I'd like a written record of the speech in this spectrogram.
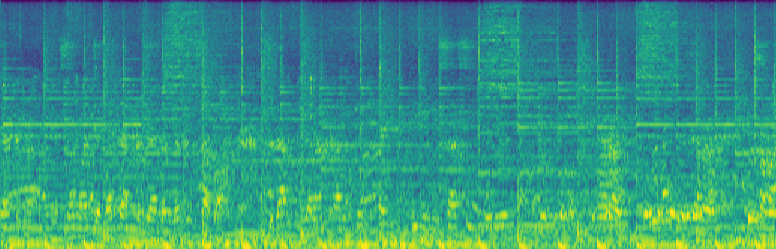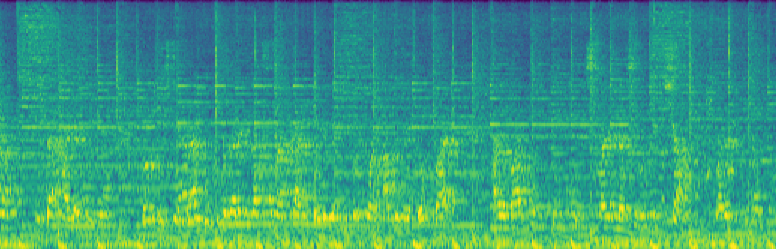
dengan bersama Jabatan Kesehatan Negeri Sabah sedang menjalankan kempen imunisasi polio perubahan negara dilaksanakan oleh yang agung yang keempat almarhum Tunku Ismail Nasiruddin Shah pada 31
